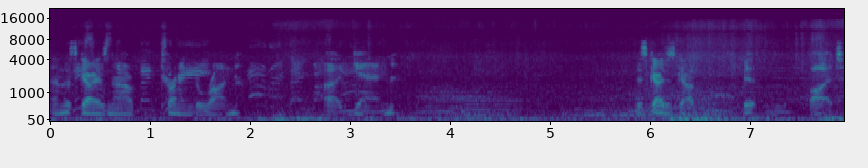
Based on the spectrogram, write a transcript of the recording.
And this guy is now turning to run. Again. This guy just got bit in the butt.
